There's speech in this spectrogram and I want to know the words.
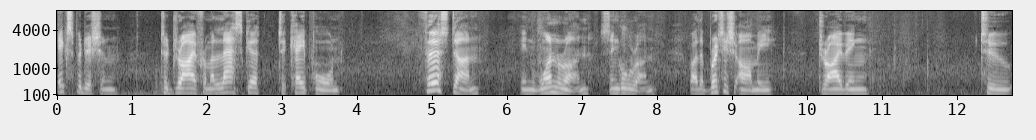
expedition to drive from Alaska to Cape Horn, first done in one run, single run, by the British Army driving two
